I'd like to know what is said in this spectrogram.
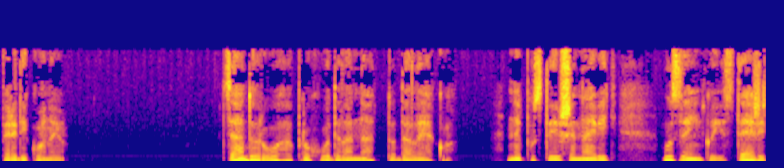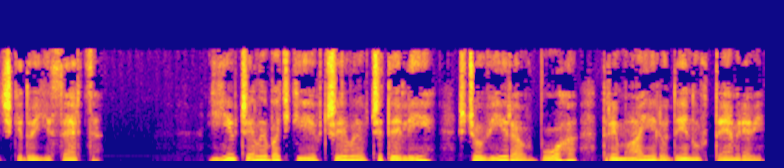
перед іконою. Ця дорога проходила надто далеко, не пустивши навіть вузенької стежечки до її серця. Її вчили батьки, вчили вчителі, що віра в Бога тримає людину в темряві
